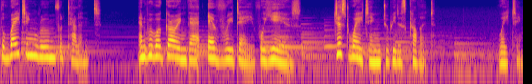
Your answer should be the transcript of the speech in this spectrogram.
the waiting room for talent. And we were going there every day for years, just waiting to be discovered. Waiting.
